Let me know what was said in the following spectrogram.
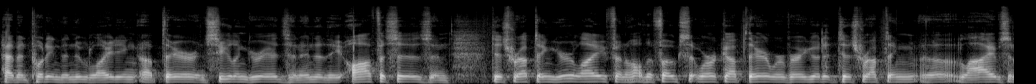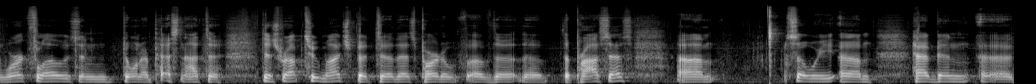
have been putting the new lighting up there and ceiling grids and into the offices and disrupting your life and all the folks that work up there. We're very good at disrupting uh, lives and workflows and doing our best not to disrupt too much, but uh, that's part of, of the, the, the process. Um, so we um, have been uh,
